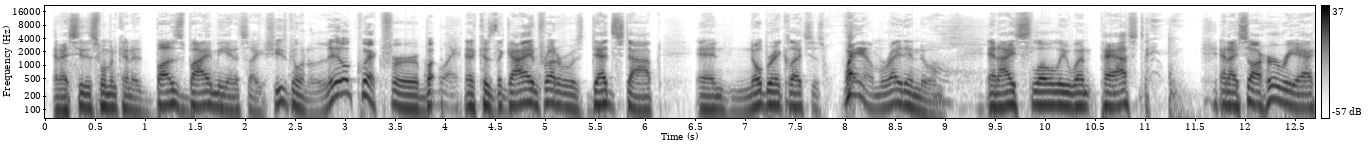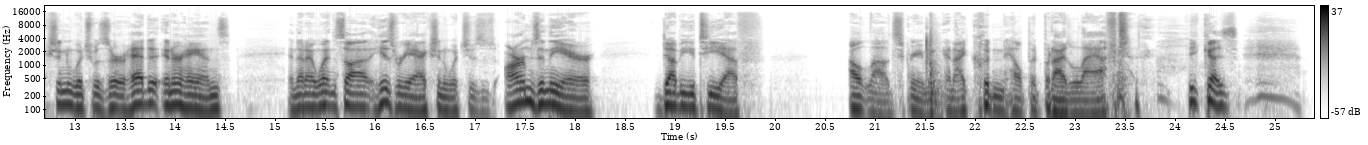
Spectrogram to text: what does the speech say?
And I see this woman kind of buzz by me, and it's like she's going a little quick for, oh, but boy. because the guy in front of her was dead stopped and no brake lights, just wham right into him. Oh. And I slowly went past, and I saw her reaction, which was her head in her hands, and then I went and saw his reaction, which is arms in the air, WTF, out loud screaming, and I couldn't help it, but I laughed because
